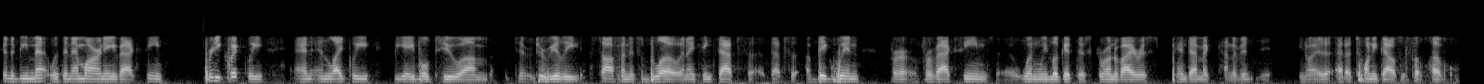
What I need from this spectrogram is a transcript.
going to be met with an mRNA vaccine pretty quickly, and, and likely be able to, um, to to really soften its blow. And I think that's uh, that's a big win for, for vaccines when we look at this coronavirus pandemic kind of in, you know at a 20,000 foot level.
